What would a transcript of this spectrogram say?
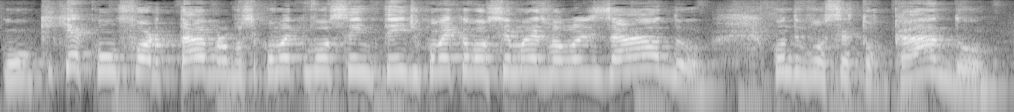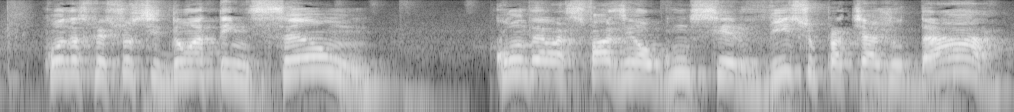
O que, que é confortável para você? Como é que você entende? Como é que você é mais valorizado? Quando você é tocado? Quando as pessoas te dão atenção? Quando elas fazem algum serviço para te ajudar?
